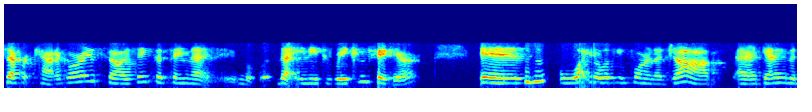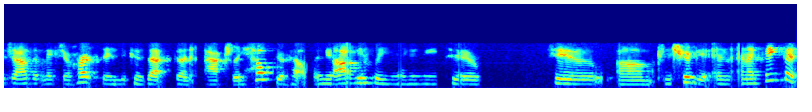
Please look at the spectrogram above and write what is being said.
separate categories. So I think the thing that that you need to reconfigure is mm-hmm. what you're looking for in a job and getting the job that makes your heart sing because that's going to actually help your health. I mean, obviously you need to to um, contribute, and and I think that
